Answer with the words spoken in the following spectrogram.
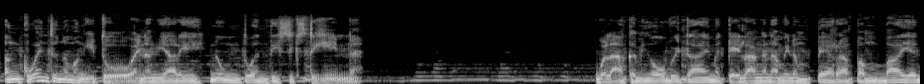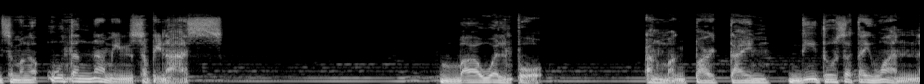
Ang kwento namang ito ay nangyari noong 2016. Wala kaming overtime at kailangan namin ng pera pambayad sa mga utang namin sa Pinas. Bawal po ang mag-part-time dito sa Taiwan.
